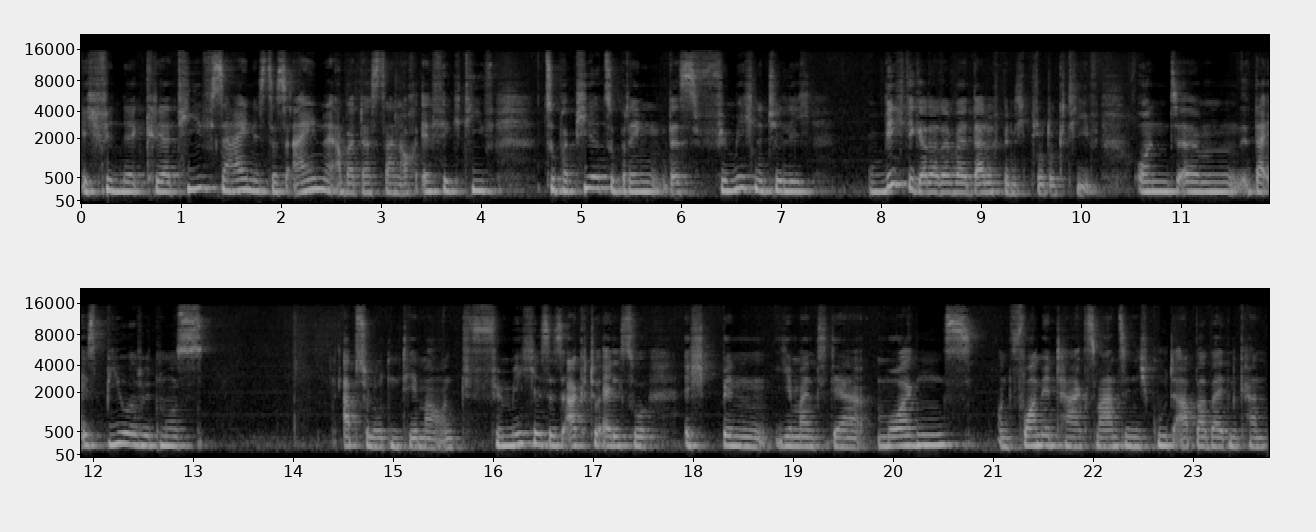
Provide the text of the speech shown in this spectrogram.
ich finde, kreativ sein ist das eine, aber das dann auch effektiv zu Papier zu bringen, das für mich natürlich wichtiger, weil dadurch bin ich produktiv. Und ähm, da ist Biorhythmus absolut ein Thema. Und für mich ist es aktuell so, ich bin jemand, der morgens und vormittags wahnsinnig gut abarbeiten kann.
